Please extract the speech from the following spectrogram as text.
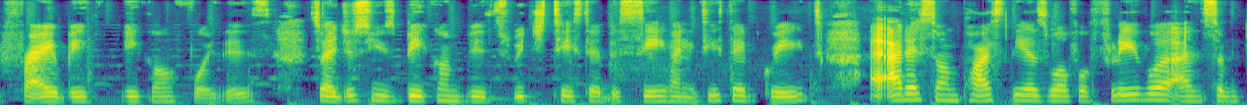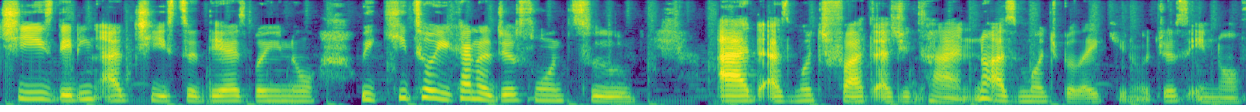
fry bacon for this. So i just used bacon bits which tasted the same and it tasted great. I added some parsley as well for flavor and some cheese. They didn't add cheese to theirs but you know with keto you kind of just want to add as much fat as you can. Not as much but like you know just enough.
